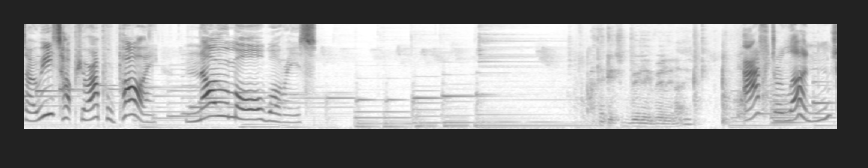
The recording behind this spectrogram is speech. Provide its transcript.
So eat up your apple pie. No more worries. Think it's really, really nice. After lunch,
